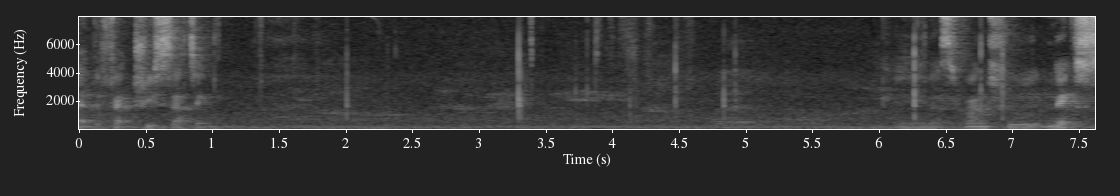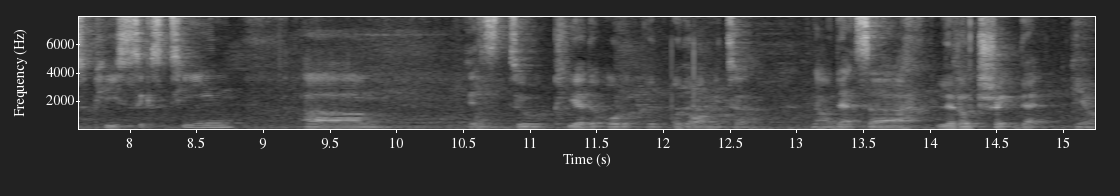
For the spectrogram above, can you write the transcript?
at the factory setting. Okay, let's run through. Next, P16 um, is to clear the odometer. Now that's a little trick that you know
